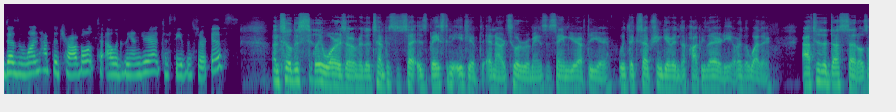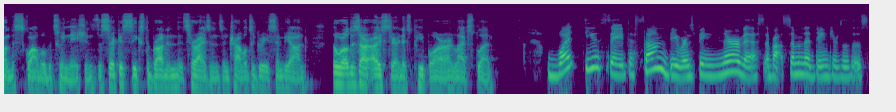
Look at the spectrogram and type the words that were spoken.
Does one have to travel to Alexandria to see the circus? Until this silly war is over, the Tempest of Set is based in Egypt, and our tour remains the same year after year, with exception given to popularity or the weather. After the dust settles on this squabble between nations, the circus seeks to broaden its horizons and travel to Greece and beyond. The world is our oyster, and its people are our life's blood. What do you say to some viewers being nervous about some of the dangers of, this,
